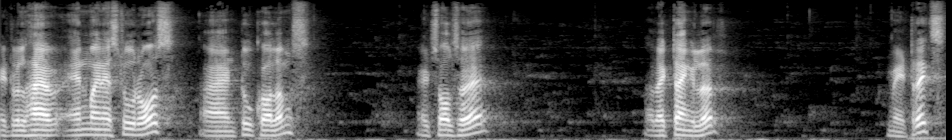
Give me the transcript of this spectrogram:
it will have n minus 2 rows and 2 columns. It is also a rectangular matrix.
